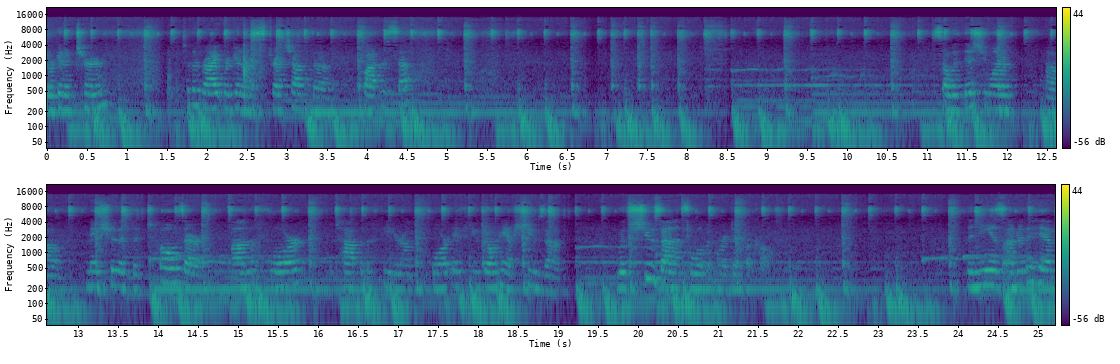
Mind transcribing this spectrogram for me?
Okay, we're going to turn to the right. We're going to stretch out the quadricep. So with this, you want to uh, make sure that the toes are on the floor, the top of the feet are on the floor if you don't have shoes on. With shoes on, it's a little bit more difficult. The knee is under the hip,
